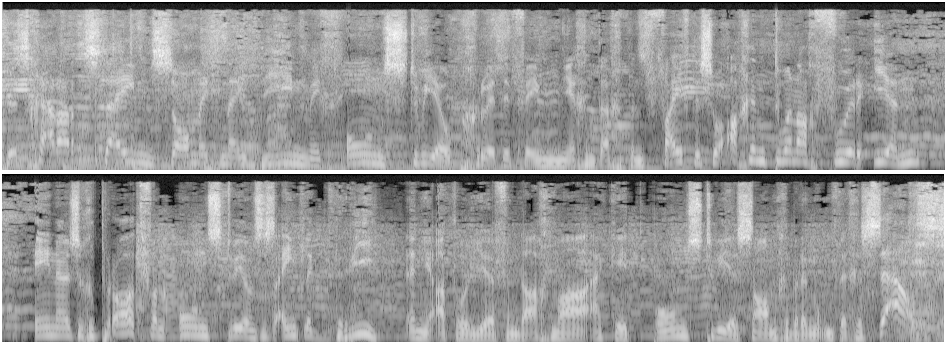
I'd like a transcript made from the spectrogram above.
Dis Gerard Stein saam met Nadine met ons twee op Groot FM 90.5. Dis so 28 voor 1 en nou so gepraat van ons twee. Ons is eintlik 3 in die ateljee vandag, maar ek het ons twee saamgebring om te gesels.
